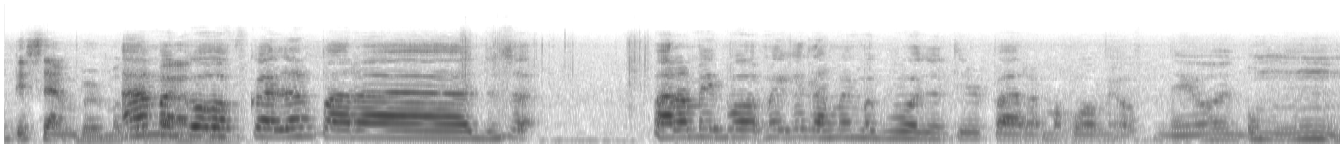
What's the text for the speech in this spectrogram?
December, Ah, magbabago. mag-off ka lang para dun sa para may vo- may kailangan may mag-volunteer para makuha may off na yun. Um,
